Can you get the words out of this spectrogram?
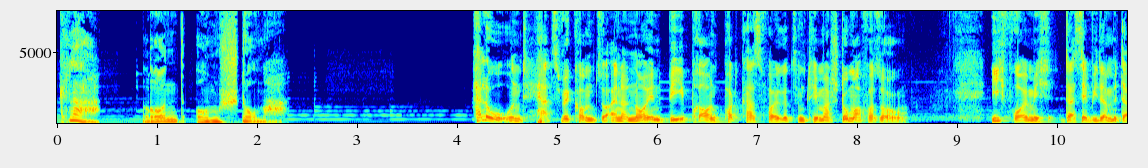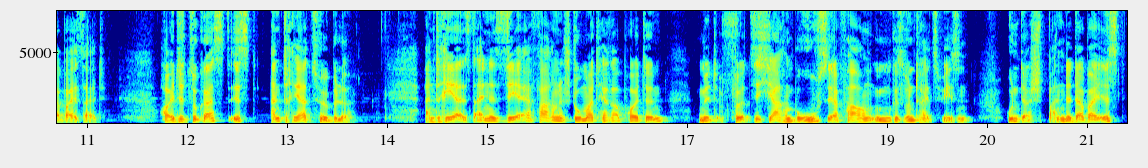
Klar, rund um Stoma. Hallo und herzlich willkommen zu einer neuen B. Braun Podcast Folge zum Thema Stoma-Versorgung. Ich freue mich, dass ihr wieder mit dabei seid. Heute zu Gast ist Andrea Zöbele. Andrea ist eine sehr erfahrene Stomatherapeutin mit 40 Jahren Berufserfahrung im Gesundheitswesen. Und das Spannende dabei ist,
